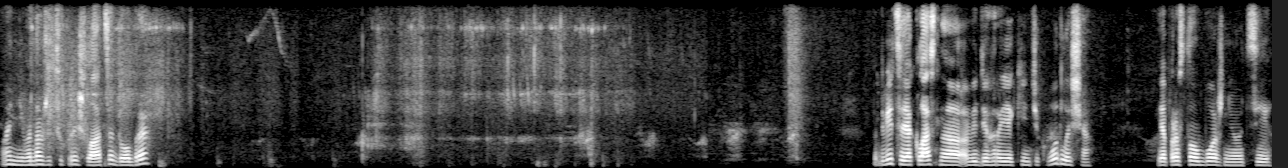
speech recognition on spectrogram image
А ні, вона вже цю прийшла, це добре. Подивіться, як класно відіграє кінчик вудлища. Я просто обожнюю ці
